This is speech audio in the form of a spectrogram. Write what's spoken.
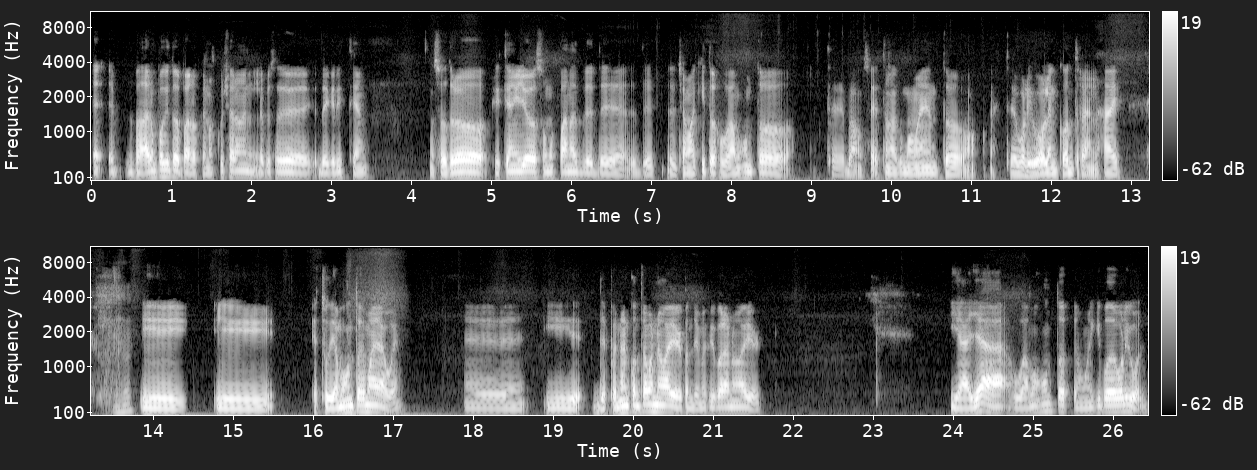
eh, eh, para dar un poquito para los que no escucharon el episodio de, Cristian, nosotros, Cristian y yo somos panas desde, el chamaquito, jugamos juntos este, baloncesto en algún momento, este, voleibol en contra en el high, y, y estudiamos juntos en Mayagüez. Eh, y después nos encontramos en Nueva York, cuando yo me fui para Nueva York. Y allá jugamos juntos en un equipo de voleibol.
